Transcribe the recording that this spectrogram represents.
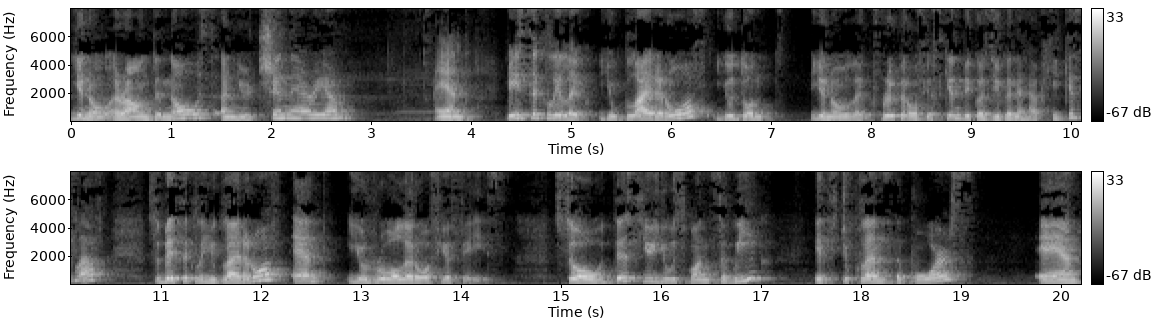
you know, around the nose, on your chin area. And basically like you glide it off, you don't, you know, like rip it off your skin because you're to have hickeys left. So basically you glide it off and you roll it off your face. So this you use once a week it's to cleanse the pores and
